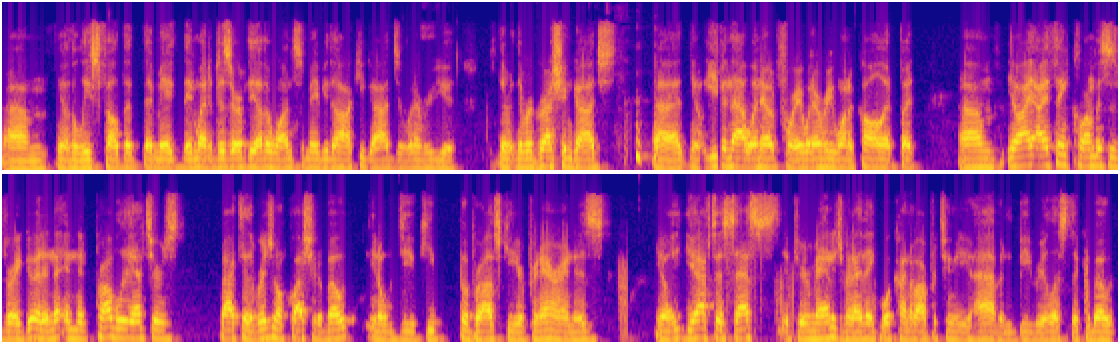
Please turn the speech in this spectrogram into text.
Um, you know, the Leafs felt that they may they might have deserved the other one. So maybe the hockey gods or whatever you the, the regression gods, uh, you know, even that went out for you, whatever you want to call it. But um, you know, I, I think Columbus is very good, and and it probably answers back to the original question about you know, do you keep Bobrovsky or Panarin? Is you know, you have to assess if you're management, I think what kind of opportunity you have and be realistic about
